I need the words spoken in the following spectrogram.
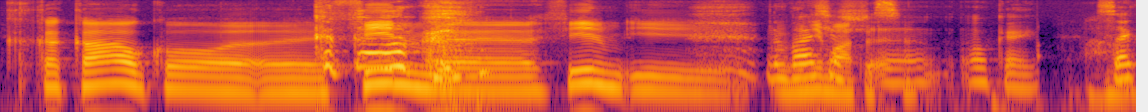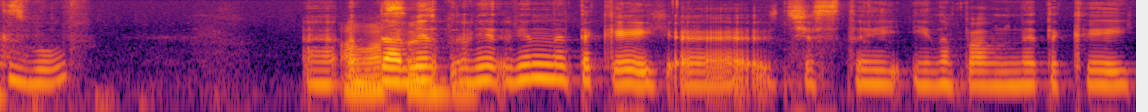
какаоко, е, Какао. фільм, е, фільм і Ну, обніматися. е, окей. Ага. Секс був. А да, він, він, він не такий е, чистий і, напевно, не такий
